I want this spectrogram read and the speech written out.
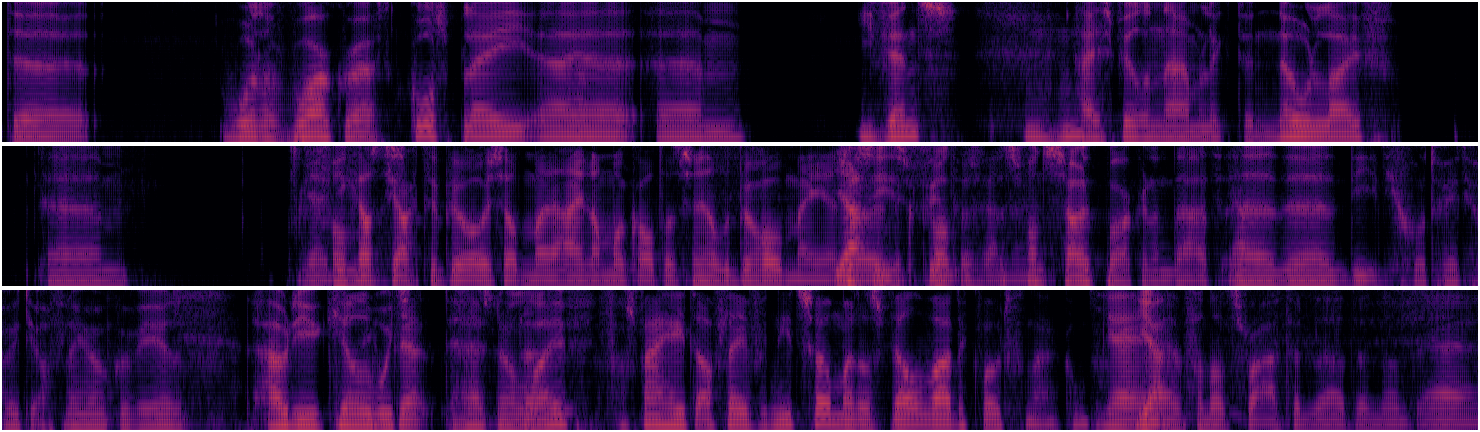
de World of Warcraft cosplay ehm, events. Mhm. Hij speelde namelijk de No Life. ehm, Ja, van- die gast die achter het bureau zat, maar hij nam ook altijd zijn hele bureau mee. Ja, Precies, van, en, van South Park inderdaad. Ja. Eh, de, die, die, god, weet, hoe heet die aflevering ook alweer? How do you kill which has no life? Volgens mij heet de aflevering niet zo, maar dat is wel waar de quote vandaan komt. ja, ja, Ja. van dat zwaard inderdaad. En dat, ja, ja.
